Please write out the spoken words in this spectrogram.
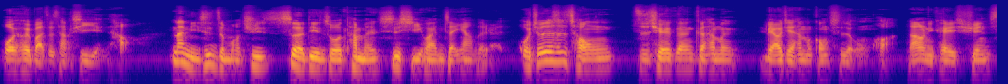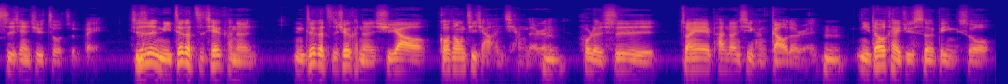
我也会把这场戏演好。那你是怎么去设定说他们是喜欢怎样的人？我觉得是从职缺跟跟他们了解他们公司的文化，然后你可以先事先去做准备。就是你这个职缺可能，你这个职缺可能需要沟通技巧很强的人，嗯、或者是专业判断性很高的人，嗯，你都可以去设定说。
